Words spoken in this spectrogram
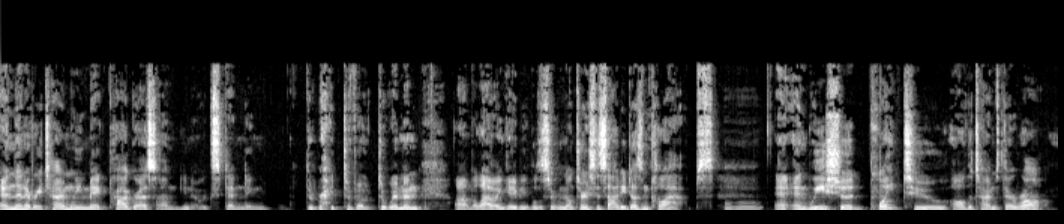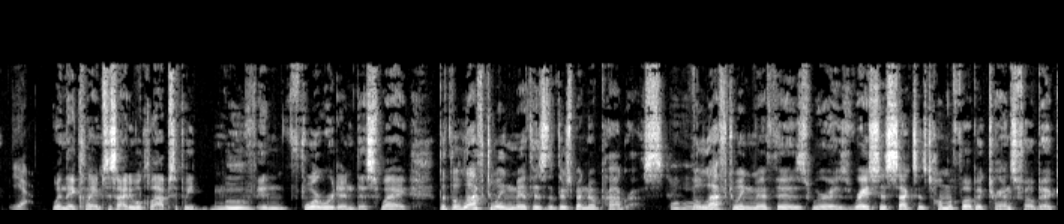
And then every time we make progress on, you know, extending the right to vote to women, um, allowing gay people to serve in the military, society doesn't collapse. Mm-hmm. A- and we should point to all the times they're wrong Yeah. When they claim society will collapse if we move in forward in this way. But the left wing myth is that there's been no progress. Mm-hmm. The left wing myth is we're as racist, sexist, homophobic, transphobic,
